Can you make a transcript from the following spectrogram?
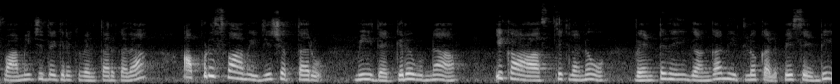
స్వామీజీ దగ్గరికి వెళ్తారు కదా అప్పుడు స్వామీజీ చెప్తారు మీ దగ్గర ఉన్న ఇక ఆ ఆస్తికులను వెంటనే గంగా నీటిలో కలిపేసేయండి.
